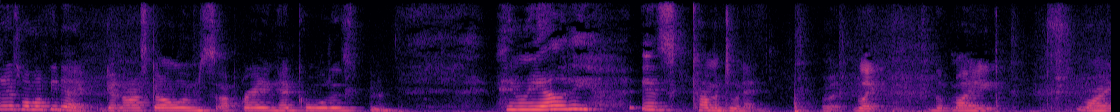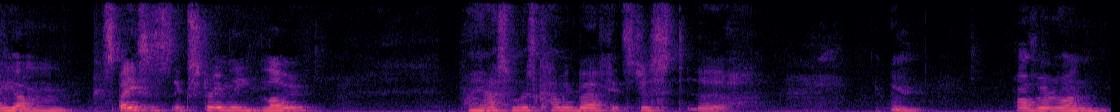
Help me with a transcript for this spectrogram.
today's my lucky day. Getting ice golems, upgrading headquarters. In reality, it's coming to an end. Like, the, my my um space is extremely low. My asthma is coming back. It's just ugh. Half of everyone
